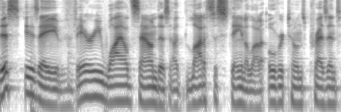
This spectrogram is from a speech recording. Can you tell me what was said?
This is a very wild sound. There's a lot of sustain, a lot of overtones present.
